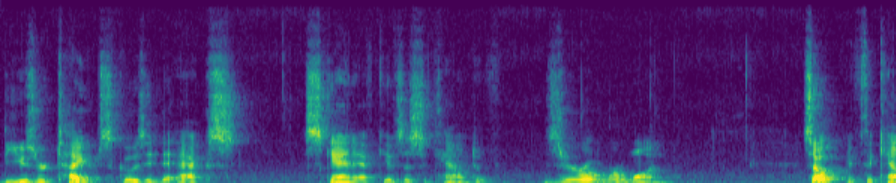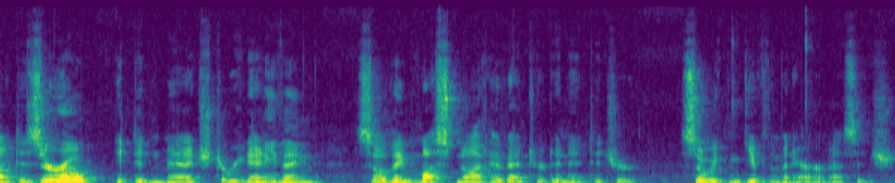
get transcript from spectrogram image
the user types goes into x, scanf gives us a count of 0 or 1. So if the count is 0, it didn't manage to read anything, so they must not have entered an integer, so we can give them an error message.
